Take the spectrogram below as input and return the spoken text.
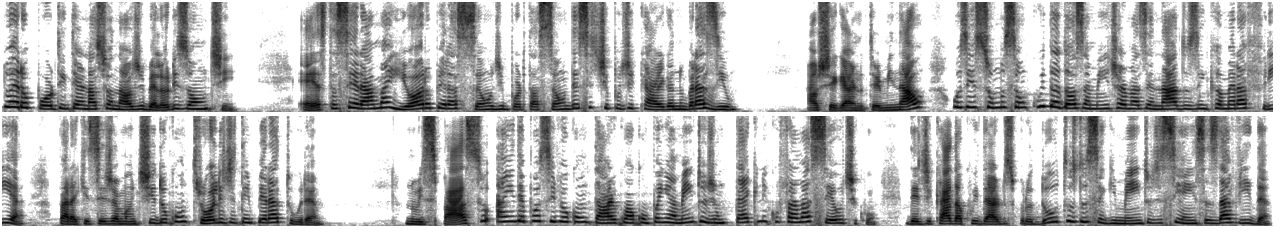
do Aeroporto Internacional de Belo Horizonte. Esta será a maior operação de importação desse tipo de carga no Brasil. Ao chegar no terminal, os insumos são cuidadosamente armazenados em câmara fria para que seja mantido o controle de temperatura. No espaço, ainda é possível contar com o acompanhamento de um técnico farmacêutico, dedicado a cuidar dos produtos do segmento de ciências da vida,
